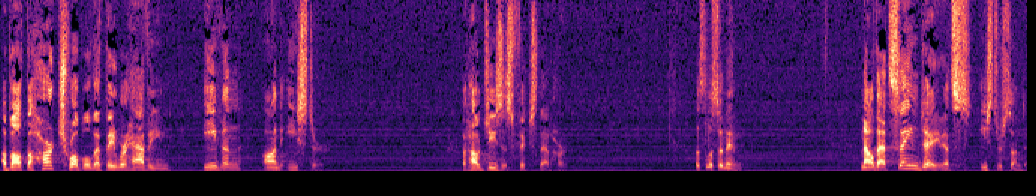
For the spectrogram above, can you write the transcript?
about the heart trouble that they were having even on Easter, but how Jesus fixed that heart. Let's listen in. Now, that same day, that's Easter Sunday,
